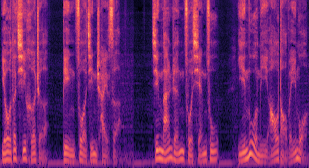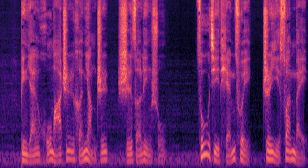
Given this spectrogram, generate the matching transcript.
有的其合者，并作金钗色。今南人做咸租，以糯米熬捣为末，并研胡麻汁和酿汁，实则另熟。租既甜脆，汁亦酸美，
